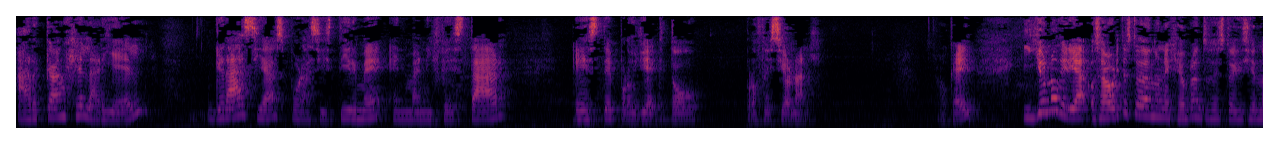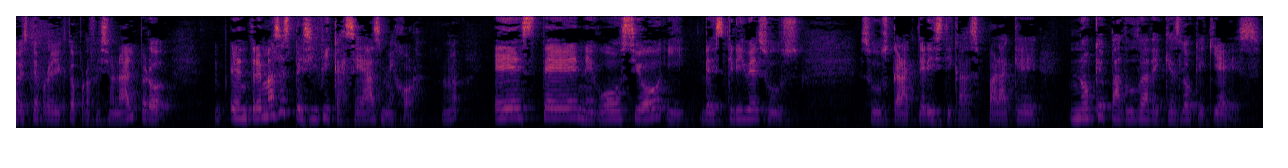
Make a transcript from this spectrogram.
Arcángel Ariel, gracias por asistirme en manifestar este proyecto profesional. ¿Ok? Y yo no diría, o sea, ahorita estoy dando un ejemplo, entonces estoy diciendo este proyecto profesional, pero entre más específica seas, mejor. Este negocio y describe sus, sus características para que no quepa duda de qué es lo que quieres.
